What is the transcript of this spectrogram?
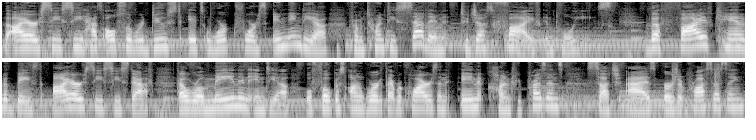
The IRCC has also reduced its workforce in India from 27 to just five employees. The five Canada based IRCC staff that will remain in India will focus on work that requires an in country presence, such as urgent processing,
